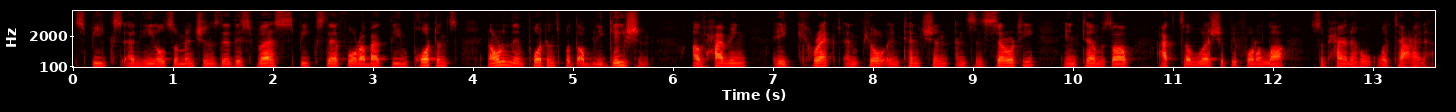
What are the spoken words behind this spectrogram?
speaks, and he also mentions that this verse speaks, therefore, about the importance, not only the importance, but the obligation of having a correct and pure intention and sincerity in terms of acts of worship before Allah subhanahu wa ta'ala.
